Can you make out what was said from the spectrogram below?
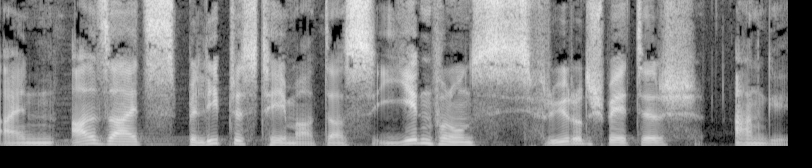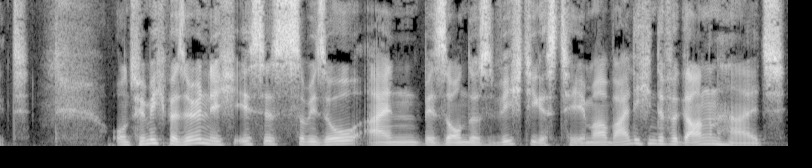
Ein allseits beliebtes Thema, das jeden von uns früher oder später angeht. Und für mich persönlich ist es sowieso ein besonders wichtiges Thema, weil ich in der Vergangenheit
